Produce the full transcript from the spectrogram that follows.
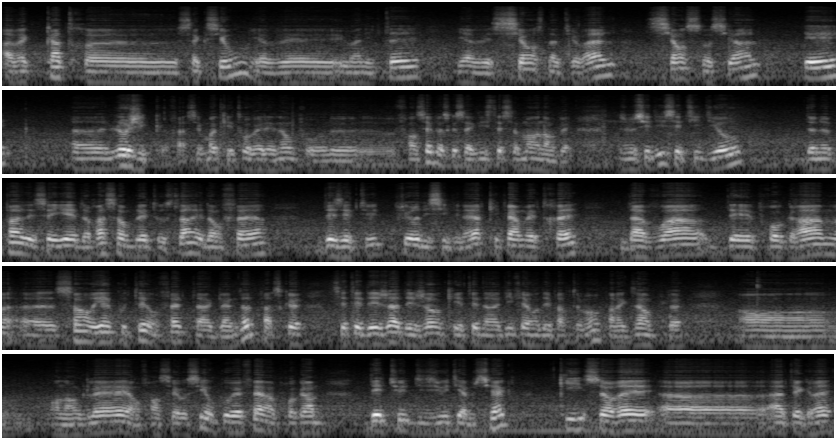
avec quatre euh, sections. Il y avait humanité, il y avait sciences naturelles, sciences sociales et euh, logique. Enfin, c'est moi qui ai trouvé les noms pour le français parce que ça existait seulement en anglais. Je me suis dit, c'est idiot de ne pas essayer de rassembler tout cela et d'en faire des études pluridisciplinaires qui permettraient d'avoir des programmes euh, sans rien coûter en fait à Glendon parce que c'était déjà des gens qui étaient dans les différents départements. Par exemple, en, anglais, en français aussi, on pouvait faire un programme d'études 18e siècle qui serait euh, intégré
